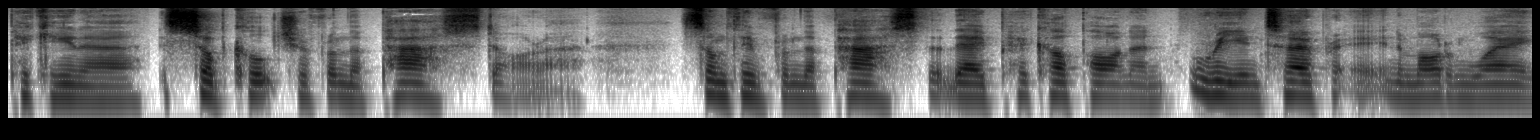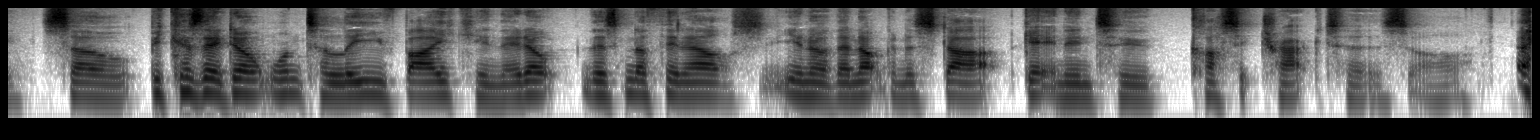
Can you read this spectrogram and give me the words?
picking a subculture from the past or a, something from the past that they pick up on and reinterpret it in a modern way. So because they don't want to leave biking, they don't there's nothing else, you know, they're not going to start getting into classic tractors or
